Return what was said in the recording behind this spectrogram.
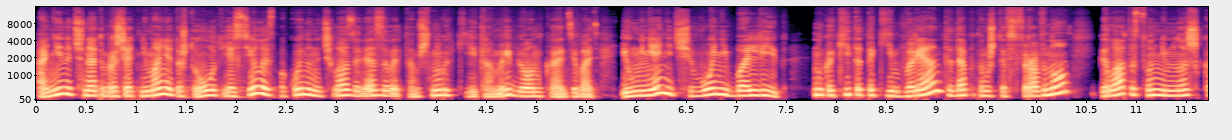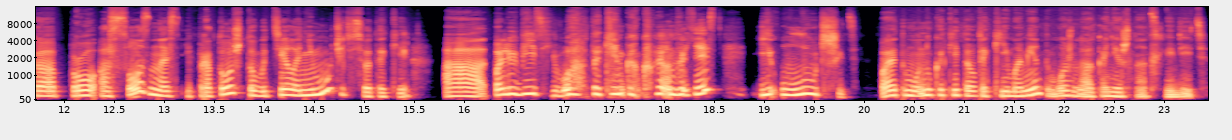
они начинают обращать внимание, то, что вот я села и спокойно начала завязывать там шнурки, там ребенка одевать, и у меня ничего не болит ну, какие-то такие варианты, да, потому что все равно пилатес, он немножко про осознанность и про то, чтобы тело не мучить все таки а полюбить его таким, какое оно есть, и улучшить. Поэтому, ну, какие-то такие моменты можно, конечно, отследить.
